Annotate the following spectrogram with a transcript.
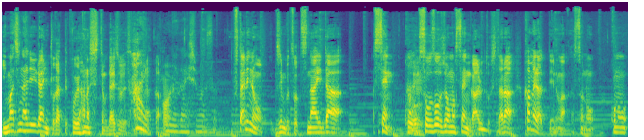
イマジナリーラインとかってこういう話しても大丈夫ですか,、はい、なんかお願いします。2人の人物をつないだ線こう想像上の線があるとしたら、カメラっていうのはそのこの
